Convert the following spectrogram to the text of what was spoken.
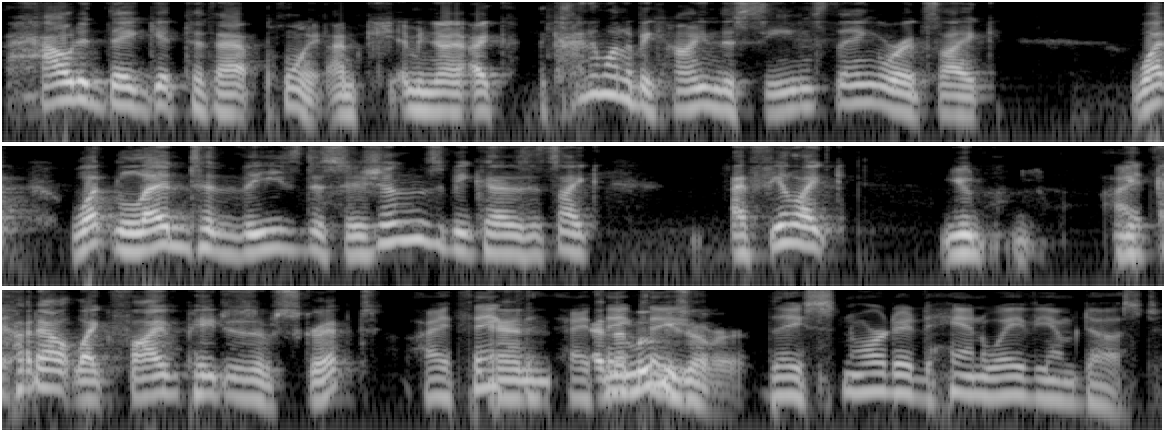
how did they get to that point i'm i mean i, I kind of want a behind the scenes thing where it's like what what led to these decisions because it's like i feel like you you I th- cut out like five pages of script I think and, I and think the movie's they, over they snorted hand wavium dust.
